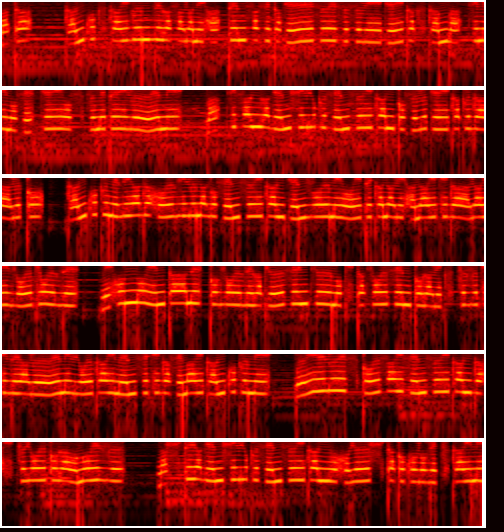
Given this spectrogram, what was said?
また、韓国海軍ではさらに発展させた KSS-3 計画艦バッチ2の設計を進めている上に、バッチさんが原子力潜水艦とする計画があると、韓国メディアが報じるなど潜水艦建造においてかなり鼻息が荒い状況で、日本のインターネット上では休戦中の北朝鮮とら陸続きである上に領海面積が狭い韓国に、VLS 搭載潜水艦が必要とは思えず、ましてや原子力潜水艦を保有したところで使い道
